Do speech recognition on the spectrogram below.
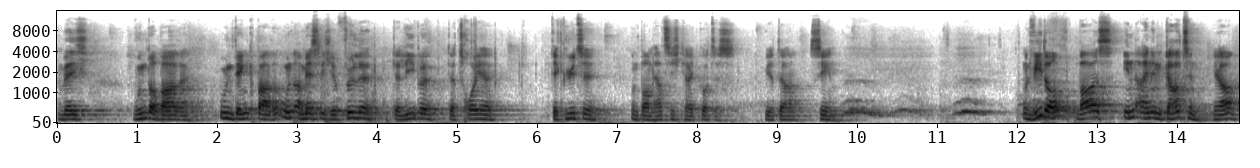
Welch wunderbare, undenkbare, unermessliche Fülle der Liebe, der Treue, der Güte und Barmherzigkeit Gottes wir da sehen. Und wieder war es in einem Garten, ja.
